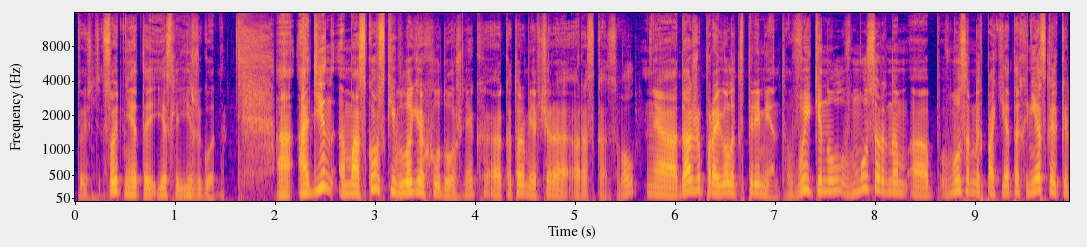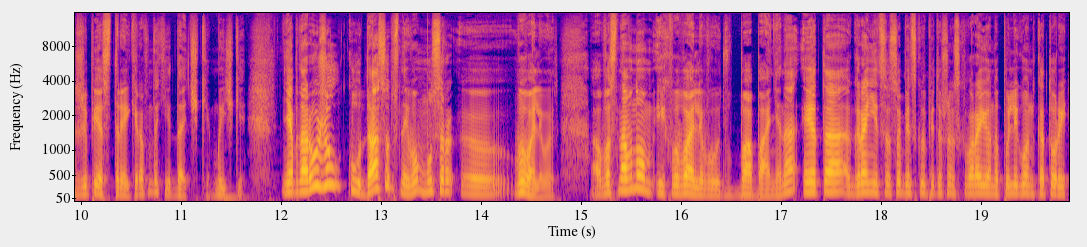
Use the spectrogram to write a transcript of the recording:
то есть сотни это если ежегодно. А, один московский блогер-художник, о котором я вчера рассказывал, а, даже провел эксперимент. Выкинул в, мусорном, а, в мусорных пакетах несколько GPS-трекеров, ну, такие датчики, маячки, и обнаружил, куда, собственно, его мусор э, вываливают. В основном их вываливают в Бабанина. Это граница Собинского Петушинского района, полигон, который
